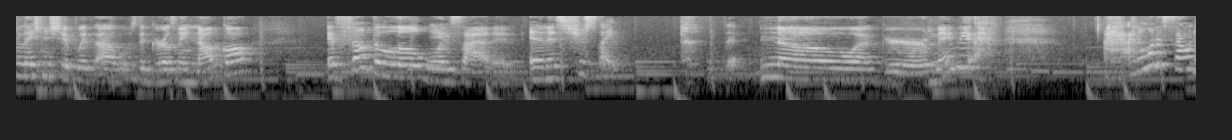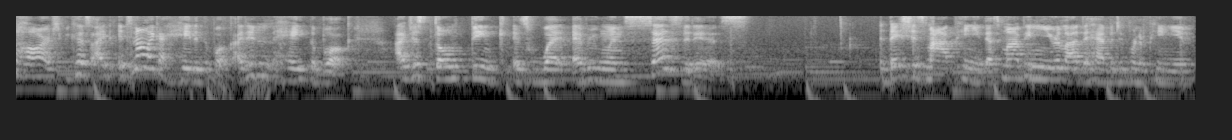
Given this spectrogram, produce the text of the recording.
relationship with, uh, what was the girl's name, Naoko? It felt a little one-sided and it's just like no girl maybe I don't want to sound harsh because I it's not like I hated the book. I didn't hate the book. I just don't think it's what everyone says it is. That's just my opinion. That's my opinion. You're allowed to have a different opinion.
